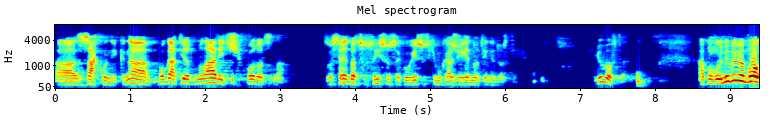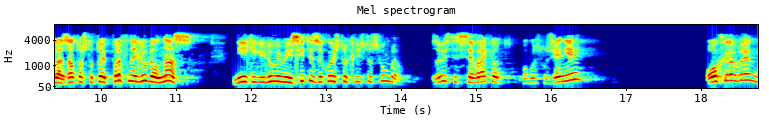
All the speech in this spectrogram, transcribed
а, законник, на богатиот младич подоцна, за средба со Исуса, кога Исус ќе му каже едно ти недостига. Љубовта. Ако го љубиме Бога, затоа што Тој прв не љубил нас, ние ќе ги љубиме и сите за кои што Христос умрел. Замислите се враќа од богослужение, охрабрен,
